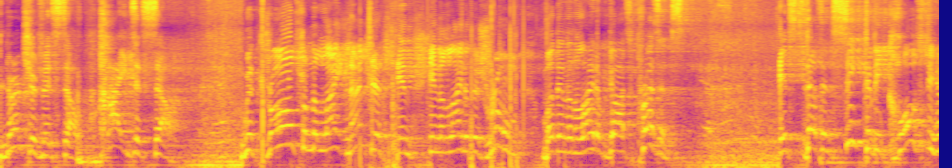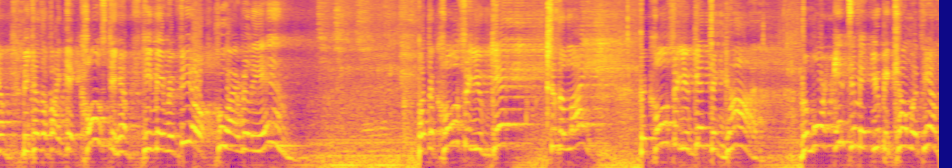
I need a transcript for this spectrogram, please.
nurtures itself, hides itself, withdraws from the light, not just in, in the light of this room, but in the light of God's presence. It doesn't seek to be close to Him because if I get close to Him, He may reveal who I really am. But the closer you get to the light, the closer you get to God, the more intimate you become with Him,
